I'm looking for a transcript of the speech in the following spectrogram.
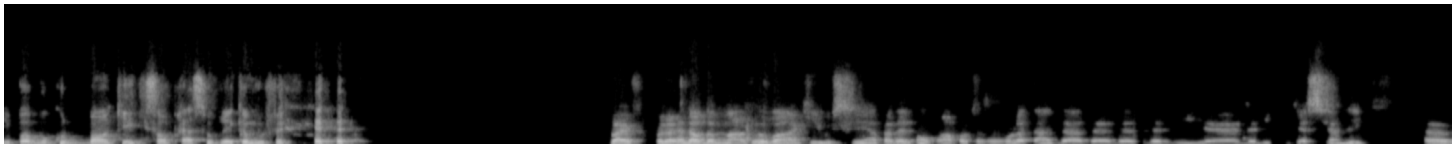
n'y a pas beaucoup de banquiers qui sont prêts à s'ouvrir comme vous faites. Ben, il faudrait leur demander aux banquiers aussi. Hein. Peut-être qu'on ne prend pas toujours le temps de, de, de, les, questionner. Euh,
